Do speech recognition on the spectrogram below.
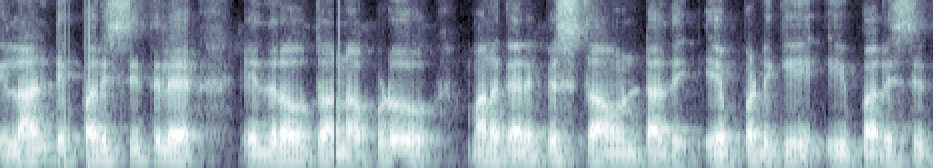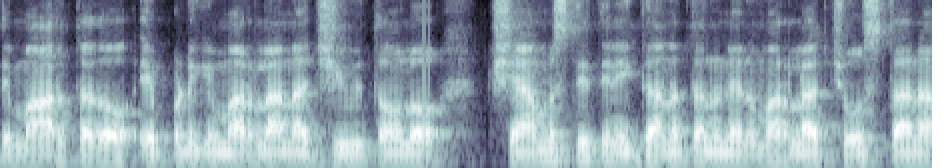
ఇలాంటి పరిస్థితులే ఎదురవుతున్నప్పుడు మనకు అనిపిస్తూ ఉంటుంది ఎప్పటికీ ఈ పరిస్థితి మారుతుందో ఎప్పటికీ మరలా నా జీవితంలో క్షేమస్థితిని ఘనతను నేను మరలా చూస్తానా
